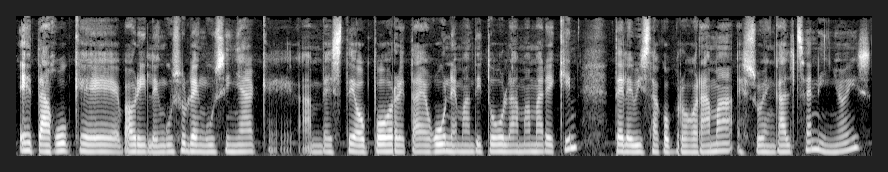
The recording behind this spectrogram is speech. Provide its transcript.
eta guk, e, ba hori, lenguzu lenguzinak, e, beste opor eta egun eman ditugula mamarekin, telebistako programa ez zuen galtzen, inoiz.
